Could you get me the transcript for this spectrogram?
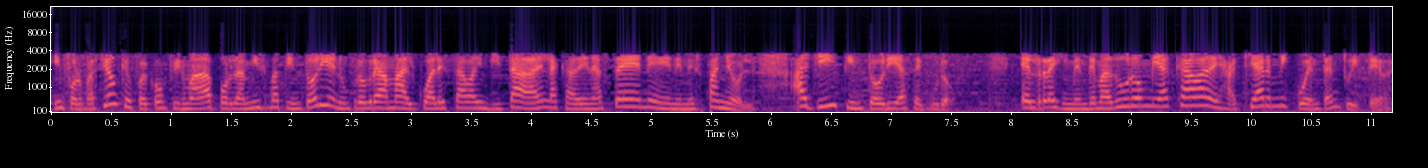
Información que fue confirmada por la misma Tintori en un programa al cual estaba invitada en la cadena CNN en español. Allí, Tintori aseguró. El régimen de Maduro me acaba de hackear mi cuenta en Twitter.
